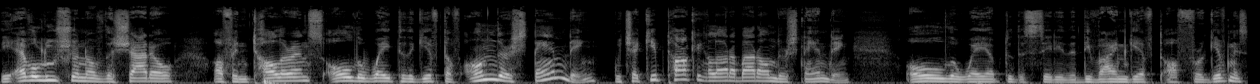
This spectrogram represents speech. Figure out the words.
the evolution of the shadow of intolerance all the way to the gift of understanding, which I keep talking a lot about understanding, all the way up to the siddhi, the divine gift of forgiveness.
